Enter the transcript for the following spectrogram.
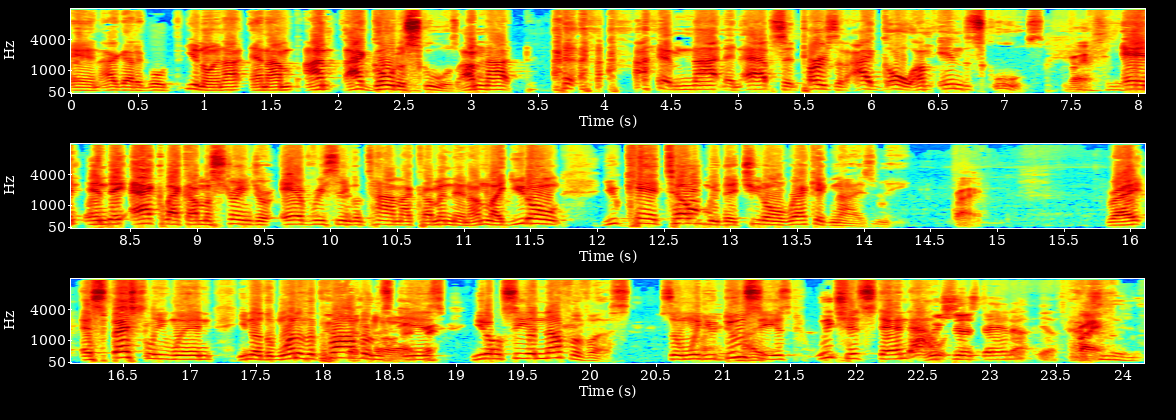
and I got to go, you know, and I and I'm I'm I go to schools. I'm not, I am not an absent person. I go. I'm in the schools, right? And and they act like I'm a stranger every single time I come in there. And I'm like, you don't, you can't tell me that you don't recognize me, right? Right, especially when you know the one of the problems is you don't see enough of us. So when you do right. see us, we should stand out. We should stand out. Yeah, absolutely.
